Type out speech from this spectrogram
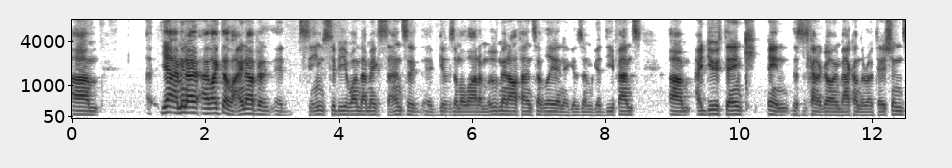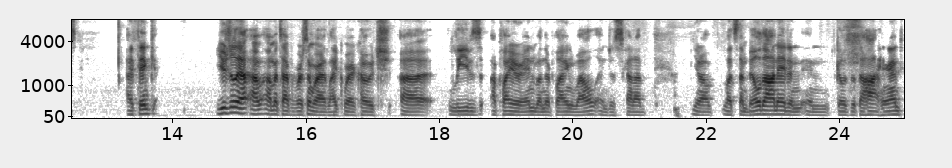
Um, yeah, I mean, I, I like the lineup. It, it, seems to be one that makes sense. It, it, gives them a lot of movement offensively, and it gives them good defense. Um, I do think, and this is kind of going back on the rotations. I think usually I, am a type of person where I like where a coach uh, leaves a player in when they're playing well and just kind of, you know, lets them build on it and, and goes with the hot hand.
